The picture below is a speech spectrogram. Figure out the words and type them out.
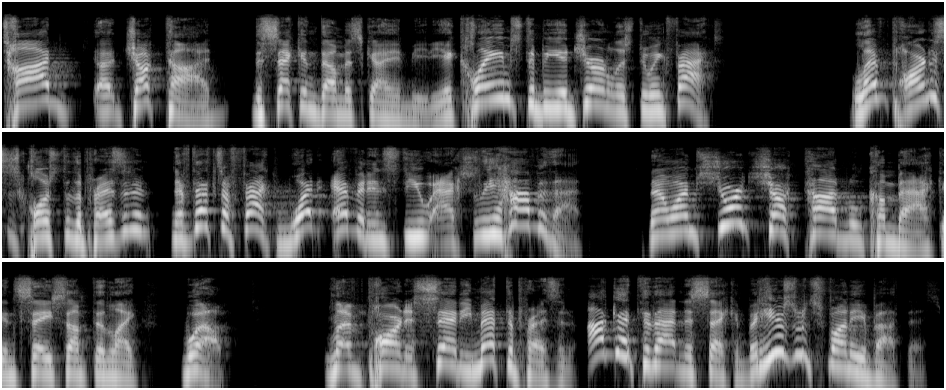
Todd, uh, Chuck Todd, the second dumbest guy in media, claims to be a journalist doing facts. Lev Parnas is close to the president? Now, if that's a fact, what evidence do you actually have of that? Now, I'm sure Chuck Todd will come back and say something like, well, Lev Parnas said he met the president. I'll get to that in a second. But here's what's funny about this.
